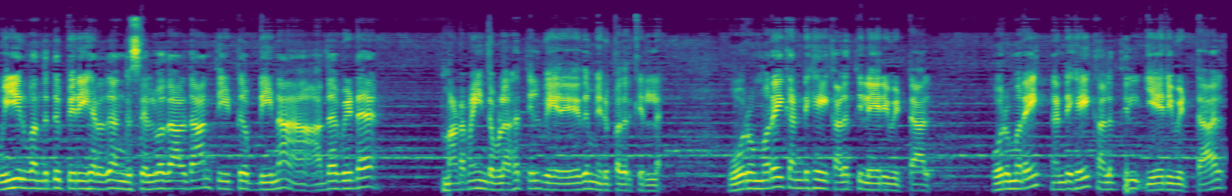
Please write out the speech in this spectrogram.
உயிர் வந்துட்டு பிரிகிறது அங்கு செல்வதால் தான் தீட்டு அப்படின்னா அதை விட மடமை இந்த உலகத்தில் வேறு ஏதும் இருப்பதற்கு இல்லை. ஒரு முறை கண்டிகை கழுத்தில் ஏறிவிட்டால் ஒரு முறை கண்டிகை கழுத்தில் ஏறிவிட்டால்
